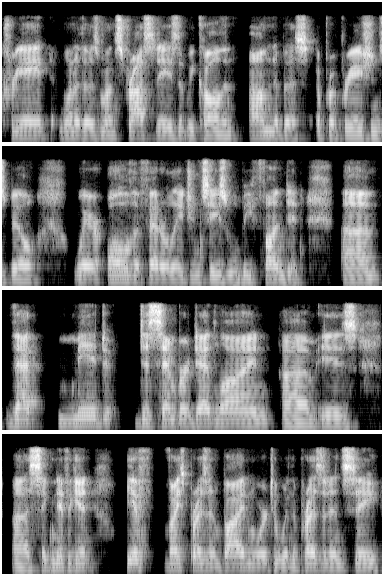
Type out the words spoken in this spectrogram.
create one of those monstrosities that we call an omnibus appropriations bill, where all the federal agencies will be funded. Um, that mid December deadline um, is uh, significant. If Vice President Biden were to win the presidency,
